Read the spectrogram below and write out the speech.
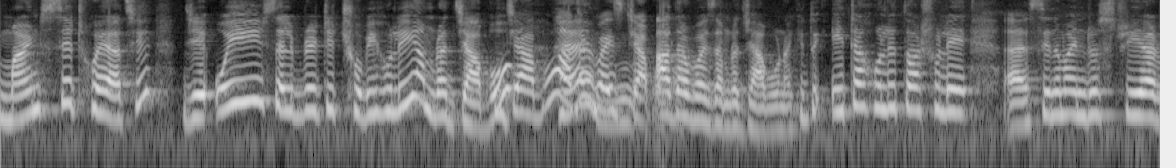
মাইন্ডসেট হয়ে আছে যে ওই সেলিব্রিটির ছবি হলেই আমরা যাব। যাব, otherwise যাব। আদারওয়াইজ আমরা যাব না। কিন্তু এটা হলে তো আসলে সিনেমা ইন্ডাস্ট্রি আর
